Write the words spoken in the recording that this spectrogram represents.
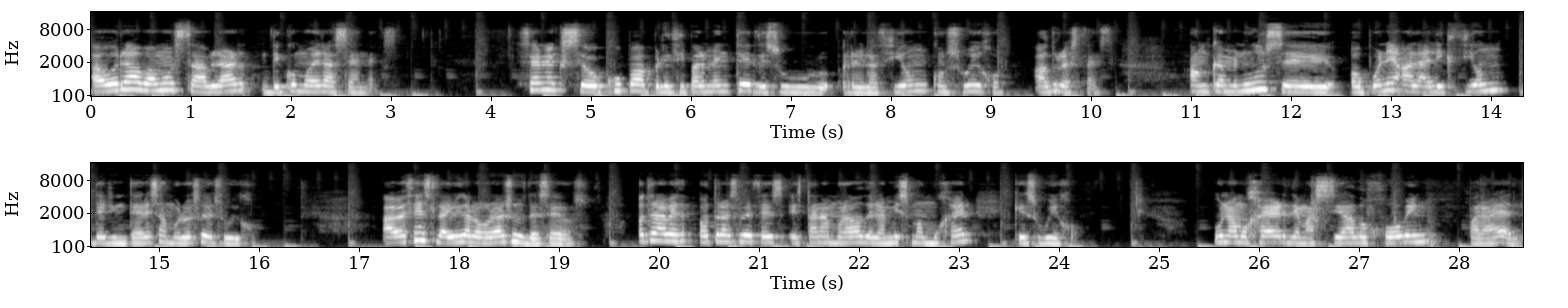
Ahora vamos a hablar de cómo era Senex. Senex se ocupa principalmente de su relación con su hijo, Adolescence, aunque a menudo se opone a la elección del interés amoroso de su hijo. A veces le ayuda a lograr sus deseos. otras veces está enamorado de la misma mujer que su hijo. Una mujer demasiado joven para él.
